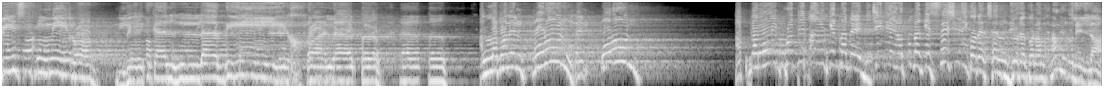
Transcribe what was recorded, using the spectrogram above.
বিসমি রাব্বিকাল্লাযী খালাক আল্লাহ বলেন পড়ুন। পড়ুন। আপনার ওই প্রতিপালকের নামে যিনি আপনাকে সৃষ্টি করেছেন জোরে কোন আলহামদুলিল্লাহ।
